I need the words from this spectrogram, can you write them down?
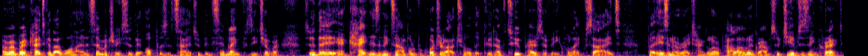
And remember, a kite's got that one line of symmetry, so the opposite sides would be the same length as each other. So the, a kite is an example of a quadrilateral that could have two pairs of equal length sides, but isn't a rectangle or a parallelogram, so James is incorrect.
